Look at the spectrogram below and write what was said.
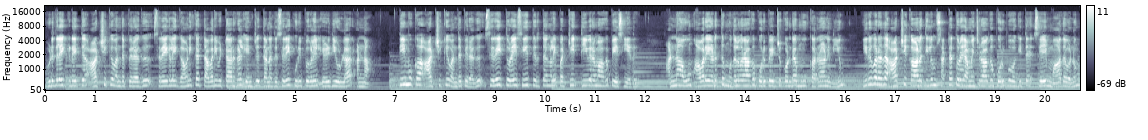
விடுதலை கிடைத்து ஆட்சிக்கு வந்த பிறகு சிறைகளை கவனிக்க தவறிவிட்டார்கள் என்று தனது சிறை குறிப்புகளில் எழுதியுள்ளார் அண்ணா. திமுக ஆட்சிக்கு வந்த பிறகு சிறைத்துறை சீர்திருத்தங்களை பற்றி தீவிரமாக பேசியது. அண்ணாவும் அவரை அடுத்து முதல்வராக பொறுப்பேற்றுக் கொண்ட மு. கருணாநிதியும் இருவரது ஆட்சி காலத்திலும் சட்டத்துறை அமைச்சராக பொறுப்பு வகித்த சே. மாதவனும்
